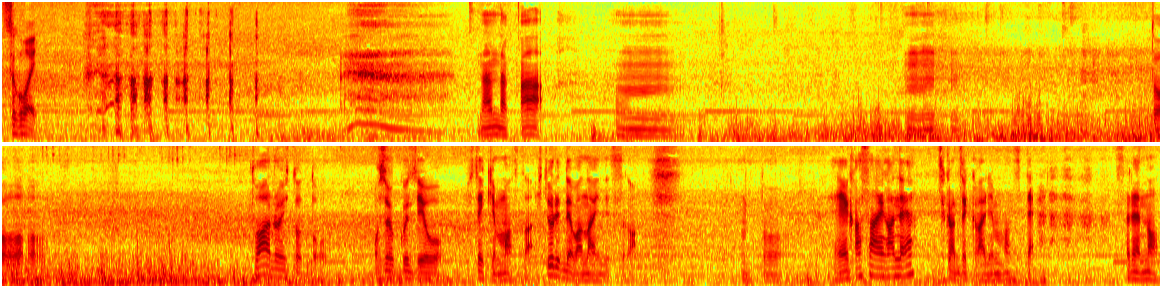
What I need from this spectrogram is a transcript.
すごい。なんだかうんうんととある人とお食事をしてきました。一人ではないんですが。うんと映画祭がね近々ありまして。それの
